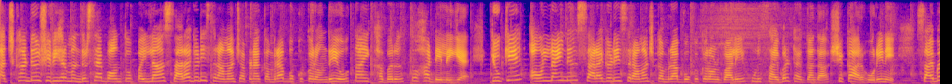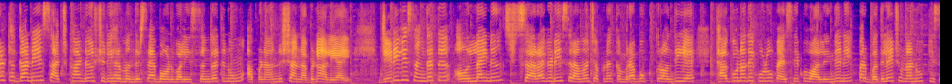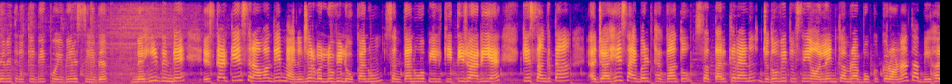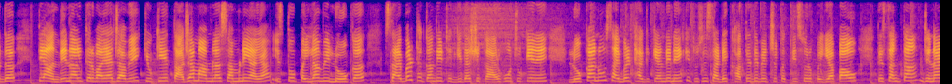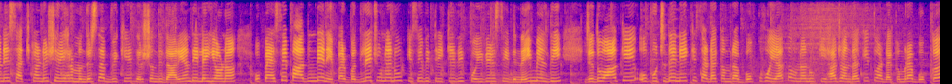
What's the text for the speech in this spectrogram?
ਸੱਚਖੰਡ ਸ੍ਰੀ ਹਰਮੰਦਰ ਸਾਹਿਬ ਆਉਣ ਤੋਂ ਪਹਿਲਾਂ ਸਾਰਾਗੜੀ ਸਰਾਵਾਂ 'ਚ ਆਪਣਾ ਕਮਰਾ ਬੁੱਕ ਕਰਾਉਂਦੇ ਹੋ ਤਾਂ ਇਹ ਖਬਰ ਤੁਹਾਡੇ ਲਈ ਹੈ। ਕਿਉਂਕਿ ਆਨਲਾਈਨ ਸਾਰਾਗੜੀ ਸਰਾਵਾਂ 'ਚ ਕਮਰਾ ਬੁੱਕ ਕਰਾਉਣ ਵਾਲੇ ਹੁਣ ਸਾਈਬਰ ਠੱਗਾਂ ਦਾ ਸ਼ਿਕਾਰ ਹੋ ਰਹੇ ਨੇ। ਸਾਈਬਰ ਠੱਗਾਂ ਨੇ ਸੱਚਖੰਡ ਸ੍ਰੀ ਹਰਮੰਦਰ ਸਾਹਿਬ ਆਉਣ ਵਾਲੀ ਸੰਗਤ ਨੂੰ ਆਪਣਾ ਨਿਸ਼ਾਨਾ ਬਣਾ ਲਿਆ ਏ। ਜਿਹੜੀ ਵੀ ਸੰਗਤ ਆਨਲਾਈਨ ਸਾਰਾਗੜੀ ਸਰਾਵਾਂ 'ਚ ਆਪਣਾ ਕਮਰਾ ਬੁੱਕ ਕਰਾਉਂਦੀ ਹੈ, ਠੱਗ ਉਹਨਾਂ ਦੇ ਕੋਲੋਂ ਪੈਸੇ ਪਵਾ ਲੈਂਦੇ ਨੇ, ਪਰ ਬਦਲੇ 'ਚ ਉਹਨਾਂ ਨੂੰ ਕਿਸੇ ਵੀ ਤਰੀਕੇ ਦੀ ਕੋਈ ਵੀ ਰਸੀਦ ਨਹੀਂ ਦਿੰਦੇ। ਇਸ ਕਰਕੇ ਸਰਾਵਾਂ ਦੇ ਮੈਨੇਜਰ ਵੱਲੋਂ ਵੀ ਲੋਕਾਂ ਨੂੰ, ਸੰਗਤਾਂ ਨੂੰ ਅਪੀਲ ਕੀਤੀ ਜਾ ਰਹੀ ਹੈ ਕਿ ਸੰਗਤਾਂ ਅਜਿਹੇ ਸਾਈਬਰ ਠੱਗਾਂ ਤੋਂ ਸਤਰਕ ਰਹਿਣ। ਜਦੋਂ ਵੀ ਤੁਸੀਂ ਆਨਲਾਈਨ ਕਮਰਾ ਬੁੱਕ ਕਰਾਉਣਾ ਤਾਂ ਬੇहद ਧਿਆਨ ਦੇ ਨਾਲ ਕਰਵਾਇਆ ਜਾਵੇ, ਕਿਉਂਕਿ ਇਹ ਤਾਜ਼ਾ ਮਾਮਲਾ ਸਾਹਮਣੇ ਆਇਆ। ਇਸ ਤੋਂ ਪਹਿਲਾਂ ਵੀ ਲੋਕ ਸਾਈਬਰ ਠੱਗਾਂ ਦੀ ਠੱਗੀ ਦਾ ਸ਼ਿਕਾਰ ਹੋ ਚੁੱਕੇ ਨੇ। ਲੋਕਾਂ ਨੂੰ ਸਾਈਬਰ ਠੱਗ ਕਹਿੰਦੇ ਨੇ ਕਿ ਤੁਸੀਂ ਸਾਡੇ ਖਾਤੇ ਦੇ ਵਿੱਚ 3100 ਰੁਪਈਆ ਪਾਓ ਤੇ ਸੰਗਤਾਂ ਜਿਨ੍ਹਾਂ ਨੇ ਸੱਚਖੰਡ ਸ੍ਰੀ ਹਰਮੰਦਰ ਸਾਹਿਬ ਵਿਖੇ ਦਰਸ਼ਨ ਦਿਦਾਰਿਆਂ ਦੇ ਲਈ ਆਉਣਾ ਉਹ ਪੈਸੇ ਪਾ ਦਿੰਦੇ ਨੇ, ਪਰ ਬਦਲੇ 'ਚ ਉਹਨਾਂ ਨੂੰ ਕਿਸੇ ਵੀ ਤਰੀਕੇ ਦੀ ਕੋਈ ਵੀ ਰਸੀਦ ਨਹੀਂ ਮਿਲਦੀ। ਜਦੋਂ ਆ ਕੇ ਉਹ ਪੁੱਛਦੇ ਨੇ ਕਿ ਸਾਡਾ ਕਮਰਾ ਬੁੱਕ ਹੋਇਆ, ਤਾਂ ਉਹਨਾਂ ਨੂੰ ਕਿਹਾ ਜਾਂਦਾ ਕਿ ਤੁਹਾਡਾ ਕਮਰਾ ਬੁੱਕ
